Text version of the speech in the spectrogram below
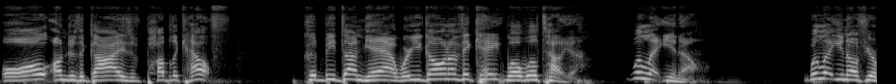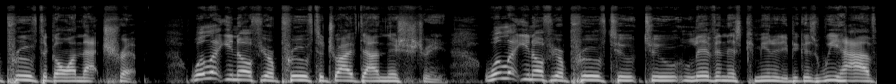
all under the guise of public health. Could be done. Yeah, where you going on vacation? Well, we'll tell you. We'll let you know. We'll let you know if you're approved to go on that trip. We'll let you know if you're approved to drive down this street. We'll let you know if you're approved to to live in this community because we have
